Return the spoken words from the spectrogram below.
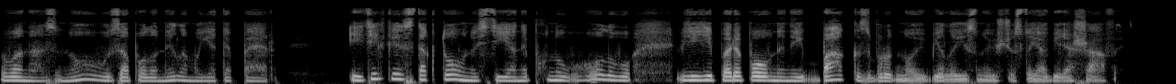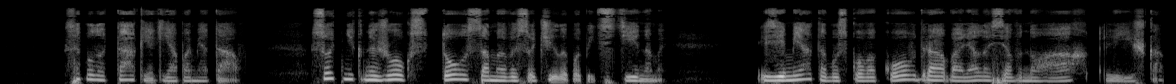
Вона знову заполонила моє тепер, і тільки з тактовності я не пхнув голову в її переповнений бак з брудною білизною, що стояв біля шафи. Все було так, як я пам'ятав. Сотні книжок стосами височили попід стінами. Зім'ята бускова ковдра валялася в ногах ліжка.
